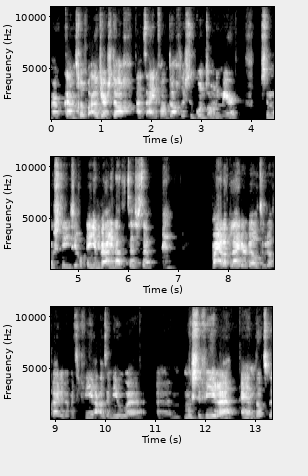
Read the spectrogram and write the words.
maar we kwamen terug op oudjaarsdag aan het einde van de dag, dus toen kon het allemaal niet meer. Dus toen moest hij zich op 1 januari laten testen. Maar ja, dat leidde er wel toe dat wij dus ook met z'n vieren oud en nieuw moesten vieren. En dat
